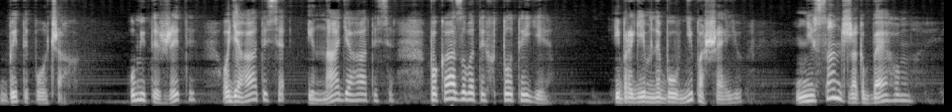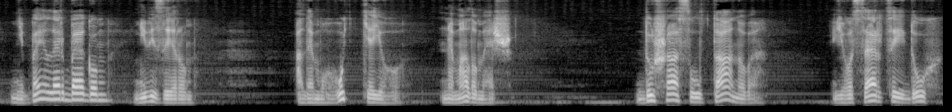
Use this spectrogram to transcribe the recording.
бити по очах, уміти жити, одягатися і надягатися, показувати, хто ти є. Ібрагім не був ні пашею ні Санджакбегом, ні Бейлербегом, ні візиром. Але могуття його не мало меж. Душа султанова, його серце і дух,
